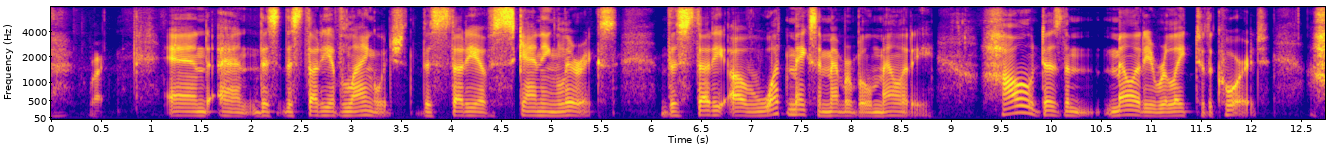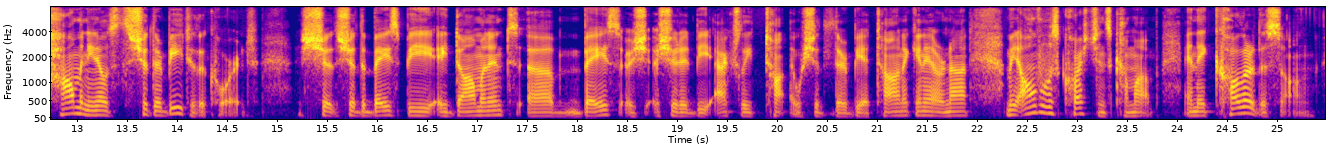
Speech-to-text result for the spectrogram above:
And and this the study of language, the study of scanning lyrics, the study of what makes a memorable melody. How does the melody relate to the chord? How many notes should there be to the chord? Should should the bass be a dominant uh, bass, or sh- should it be actually to- should there be a tonic in it or not? I mean, all those questions come up, and they color the song,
